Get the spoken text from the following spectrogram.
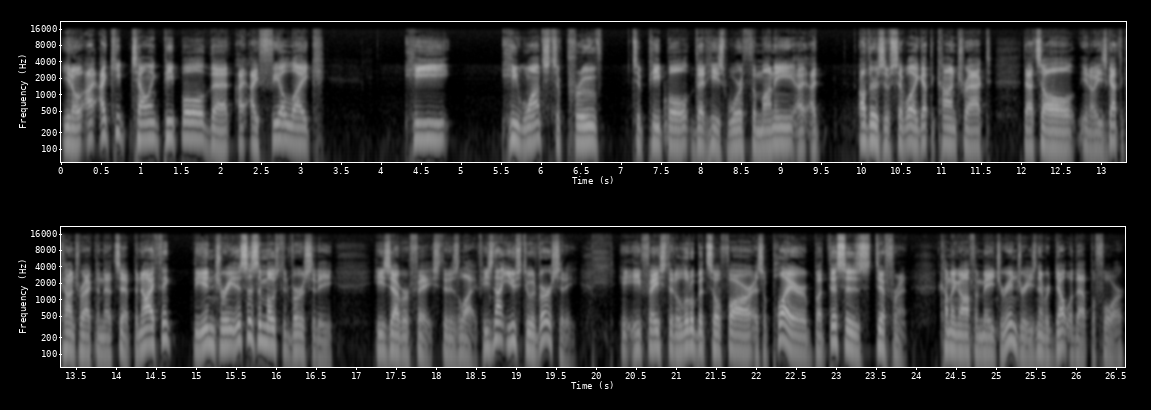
you know, I, I keep telling people that I, I feel like he he wants to prove to people that he's worth the money. I, I, others have said, well, he got the contract. That's all. You know, he's got the contract and that's it. But no, I think the injury. This is the most adversity he's ever faced in his life. He's not used to adversity. He, he faced it a little bit so far as a player, but this is different. Coming off a major injury, he's never dealt with that before,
